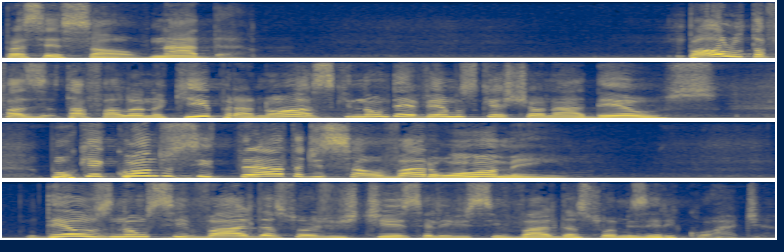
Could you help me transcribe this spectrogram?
para ser salvo? Nada. Paulo está tá falando aqui para nós que não devemos questionar a Deus, porque quando se trata de salvar o homem, Deus não se vale da sua justiça, ele se vale da sua misericórdia.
